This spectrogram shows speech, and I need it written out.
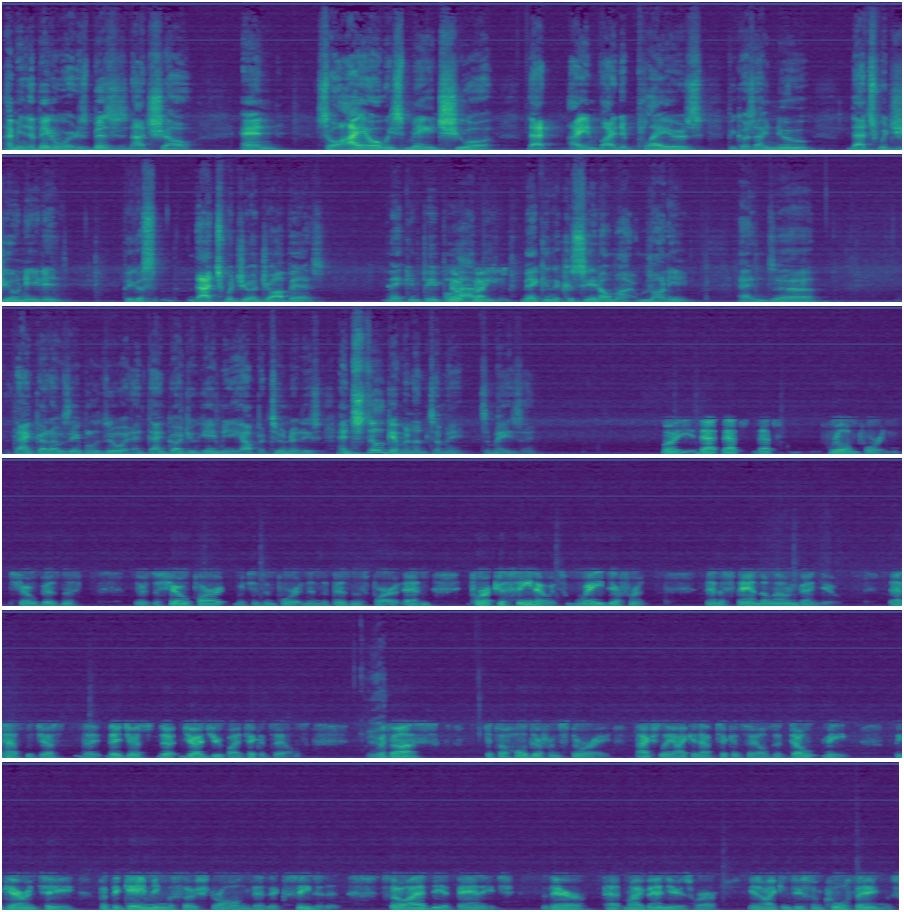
I mean, the bigger word is business, not show. And so I always made sure that I invited players because I knew that's what you needed because that's what your job is making people No happy, question. making the casino mo- money. And uh, thank God I was able to do it. And thank God you gave me the opportunities and still giving them to me. It's amazing. Well, that that's that's real important. Show business. There's the show part, which is important, and the business part. And for a casino, it's way different than a standalone venue that has to just they, they just judge you by ticket sales. Yeah. With us, it's a whole different story. Actually, I could have ticket sales that don't meet the guarantee, but the gaming was so strong that it exceeded it. So I have the advantage there at my venues where you know I can do some cool things.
